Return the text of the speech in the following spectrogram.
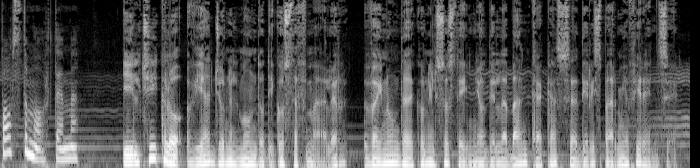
post mortem. Il ciclo Viaggio nel mondo di Gustav Mahler va in onda con il sostegno della Banca Cassa di Risparmio Firenze.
